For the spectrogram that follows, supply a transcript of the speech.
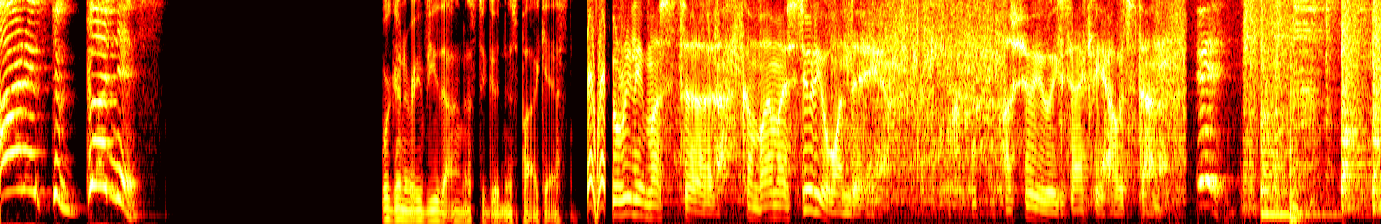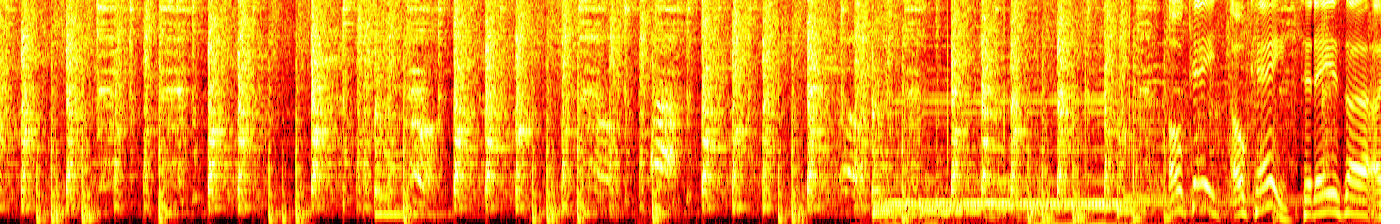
honest to goodness. We're going to review the honest to goodness podcast. You really must uh, come by my studio one day. I'll show you exactly how it's done. Okay, okay. Today is uh,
